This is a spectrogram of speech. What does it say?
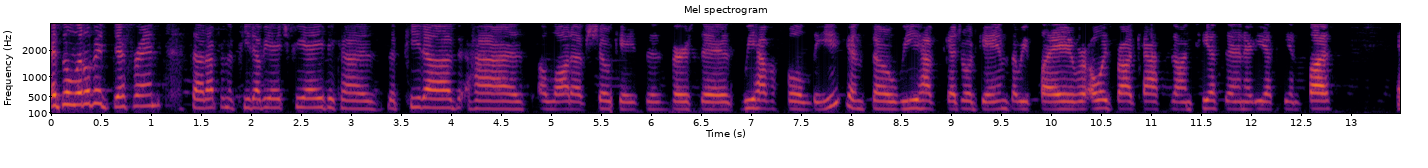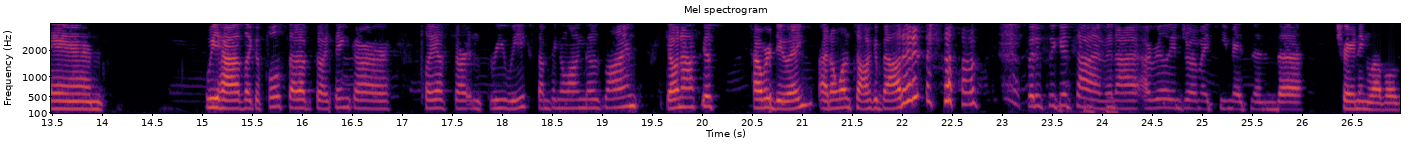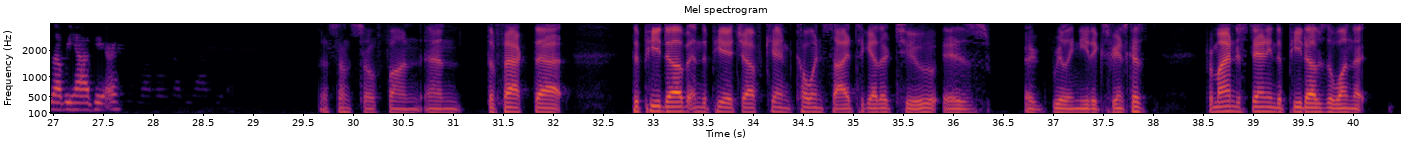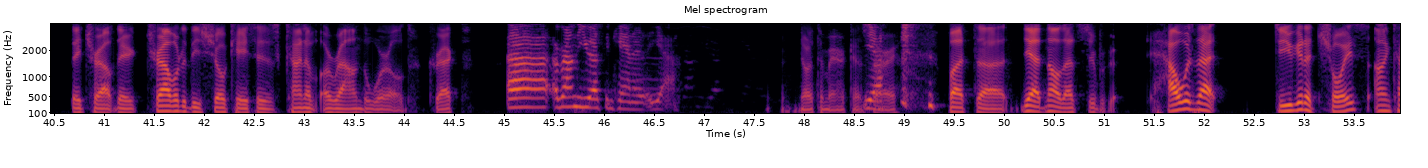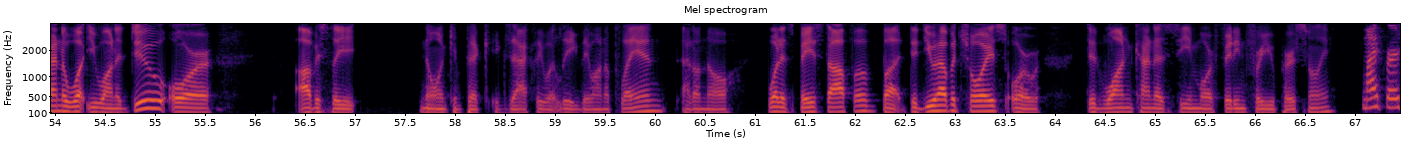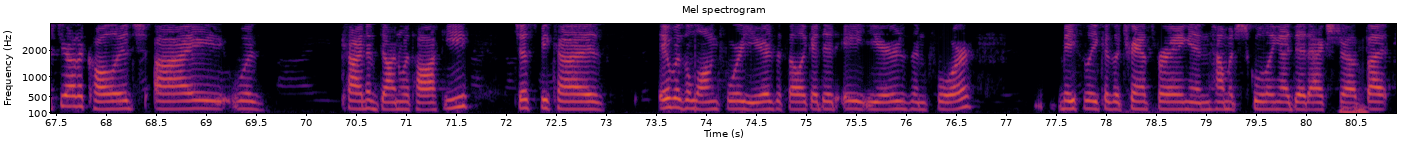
it's a little bit different setup from the PWHPA because the PW has a lot of showcases versus we have a full league, and so we have scheduled games that we play. We're always broadcasted on TSN or ESPN Plus, and we have like a full setup. So I think our playoffs start in three weeks, something along those lines. Don't ask us how we're doing. I don't want to talk about it, but it's a good time. And I, I really enjoy my teammates and the training levels that we have here. That sounds so fun. And the fact that the PW and the PHF can coincide together too is a really neat experience because from my understanding the PW is the one that they travel they travel to these showcases kind of around the world, correct? Uh, around the U.S. and Canada, yeah. North America, sorry, yeah. but uh, yeah, no, that's super good. How was that? Do you get a choice on kind of what you want to do, or obviously, no one can pick exactly what league they want to play in? I don't know what it's based off of, but did you have a choice, or did one kind of seem more fitting for you personally? My first year out of college, I was kind of done with hockey just because it was a long four years. It felt like I did eight years and four, basically because of transferring and how much schooling I did extra. Mm-hmm. But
